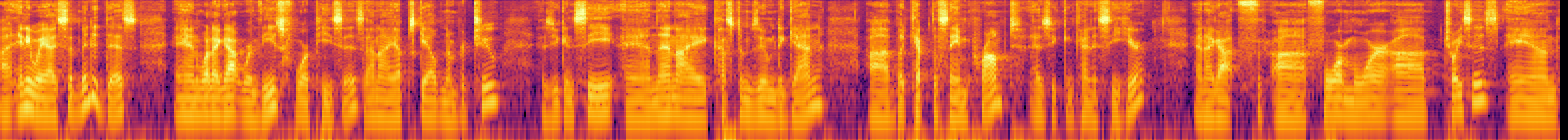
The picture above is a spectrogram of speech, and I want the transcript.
Uh, anyway, I submitted this and what I got were these four pieces and I upscaled number two as you can see and then I custom zoomed again uh, but kept the same prompt as you can kind of see here and I got uh, four more uh, choices and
